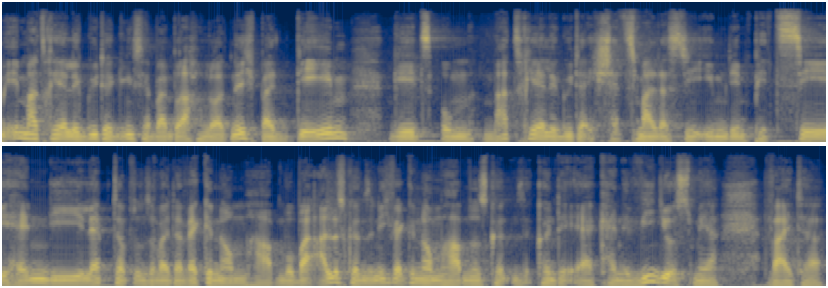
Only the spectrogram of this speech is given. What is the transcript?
immaterielle Güter ging es ja beim Drachenlord nicht. Bei dem geht es um materielle Güter. Ich schätze mal, dass sie ihm den PC, Handy, Laptops und so weiter weggenommen haben. Wobei alles können sie nicht weggenommen haben, sonst könnten, könnte er keine Videos mehr weiter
